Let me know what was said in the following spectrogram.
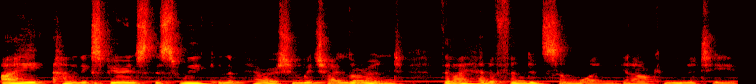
I had an experience this week in the parish in which I learned that I had offended someone in our community.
